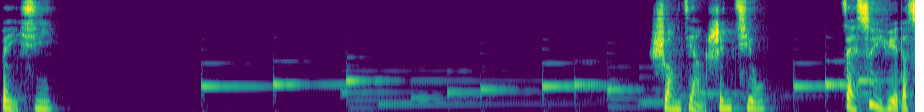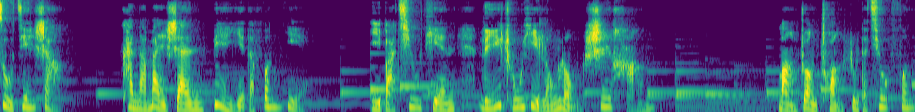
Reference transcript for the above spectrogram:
贝西。霜降深秋，在岁月的素笺上，看那漫山遍野的枫叶，已把秋天犁出一垄垄诗行。莽撞闯入的秋风，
